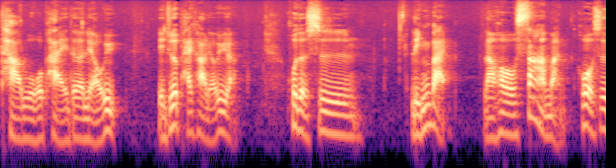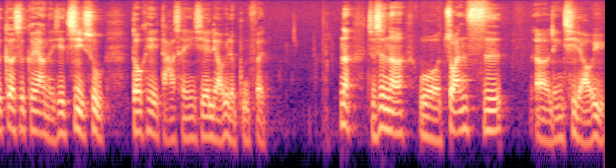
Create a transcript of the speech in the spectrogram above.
塔罗牌的疗愈。也就是牌卡疗愈啊，或者是灵摆，然后萨满，或者是各式各样的一些技术，都可以达成一些疗愈的部分。那只是呢，我专司呃灵气疗愈，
